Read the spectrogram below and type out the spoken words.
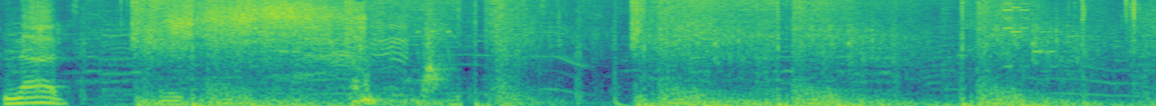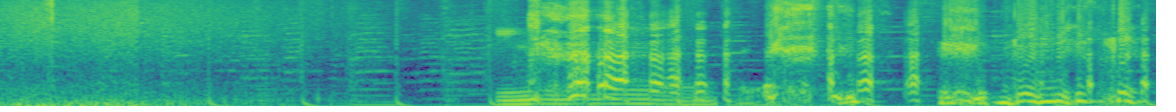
Not. ¿Dónde está?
